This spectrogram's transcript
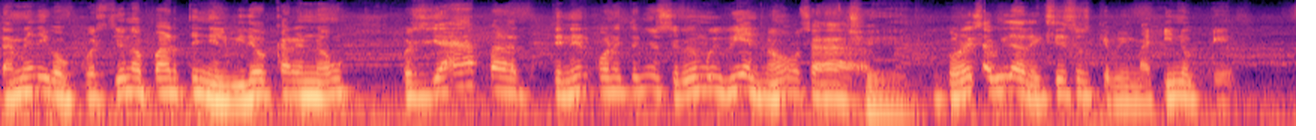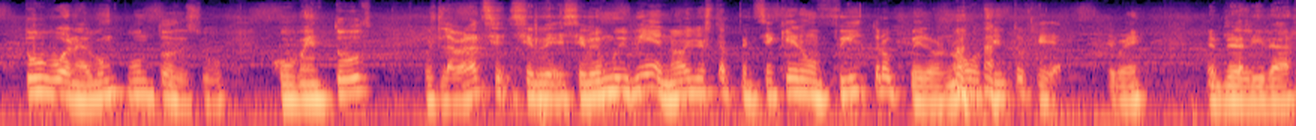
también digo, cuestión aparte, en el video Karen No, pues ya para tener 40 años se ve muy bien, ¿no? O sea, con esa vida de excesos que me imagino que tuvo en algún punto de su juventud, pues la verdad se, ve, se ve muy bien, ¿no? Yo hasta pensé que era un filtro, pero no, siento que se ve en realidad.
